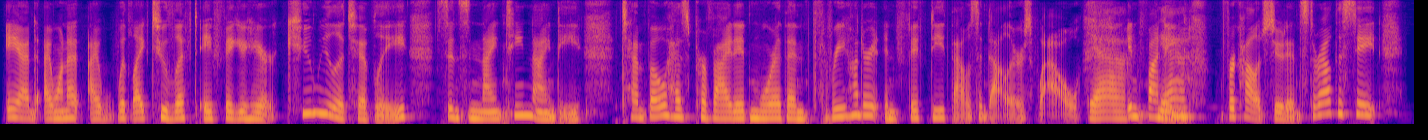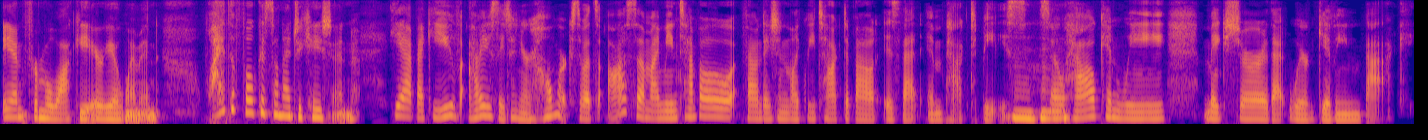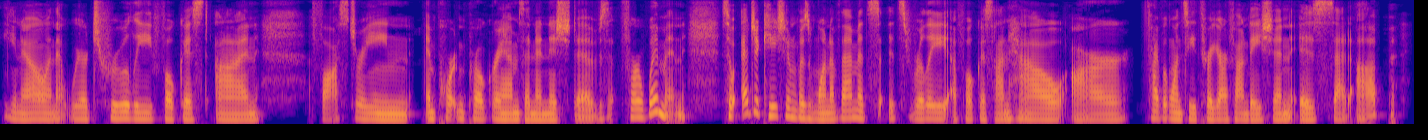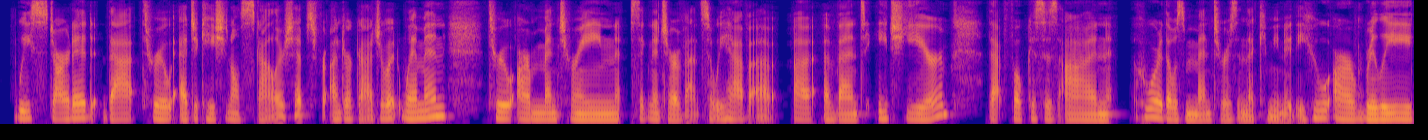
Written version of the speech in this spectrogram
And I want to, I would like to lift a figure here. Cumulatively, since 1990, Tempo has provided more than $350,000. Wow. Yeah. In funding yeah. for college students throughout the state and for Milwaukee area women. Why the focus on education? Yeah, Becky, you've obviously done your homework, so it's awesome. I mean, Tempo Foundation, like we talked about, is that impact piece. Mm-hmm. So how can we make sure that we're giving back, you know, and that we're truly focused on fostering important programs and initiatives for women. So education was one of them. It's, it's really a focus on how our 501c3, our foundation is set up we started that through educational scholarships for undergraduate women through our mentoring signature event. So we have a, a, event each year that focuses on who are those mentors in the community who are really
